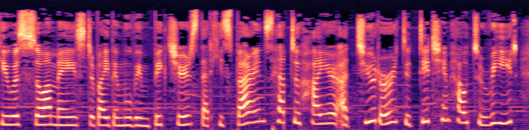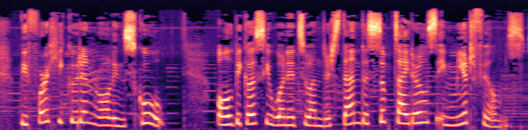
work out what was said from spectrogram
He was so amazed by the moving pictures that his parents had to hire a tutor to teach him how to read before he could enroll in school. All because he wanted to understand the subtitles in mute films.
